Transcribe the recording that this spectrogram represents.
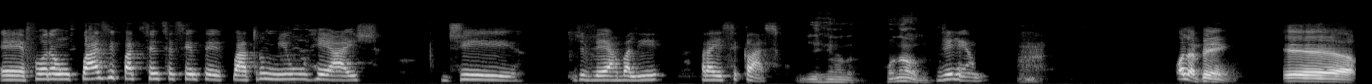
É, foram quase 464 mil reais de, de verba ali para esse clássico. De renda. Ronaldo? De renda. Olha bem, é,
